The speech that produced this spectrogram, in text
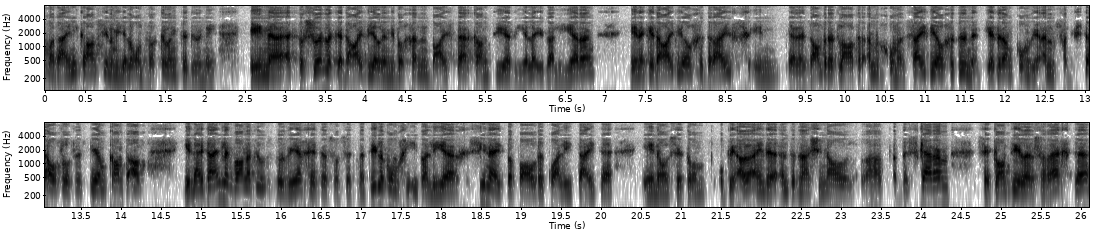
omdat hy nie kans sien om 'n hele ontwikkeling te doen nie. En uh, ek persoonlik het daai deel in die begin baie sterk hanteer, die hele evaluering en ek het daai deel gedryf en Alexander het later ingekom en sy deel gedoen en eerder dan kom weer in van die stelselstelsel kant af. En uiteindelik waarna toe ons beweeg het is ons het natuurlik om geëvalueer gesien hy het bepaalde kwaliteite en ons het hom op die ou einde internasionaal uh, beskerm sy planteelersregte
